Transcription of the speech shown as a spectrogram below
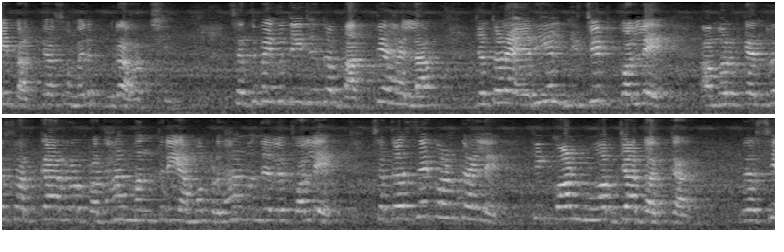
এই বাত্যা সময় পুরা অছি ସେଥିପାଇଁ ଯଦି ଯେତେବେଳେ ବାତ୍ୟା ହେଲା ଯେତେବେଳେ ଏରିଏଲ୍ ଭିଜିଟ୍ କଲେ ଆମର କେନ୍ଦ୍ର ସରକାରର ପ୍ରଧାନମନ୍ତ୍ରୀ ଆମ ପ୍ରଧାନମନ୍ତ୍ରୀ କଲେ ସେତେବେଳେ ସେ କ'ଣ କହିଲେ କି କ'ଣ ମୁଆବଜା ଦରକାର ସେ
